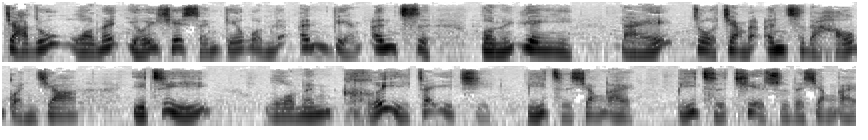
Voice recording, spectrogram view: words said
假如我们有一些神给我们的恩典恩赐，我们愿意来做这样的恩赐的好管家，以至于我们可以在一起彼此相爱，彼此切实的相爱。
